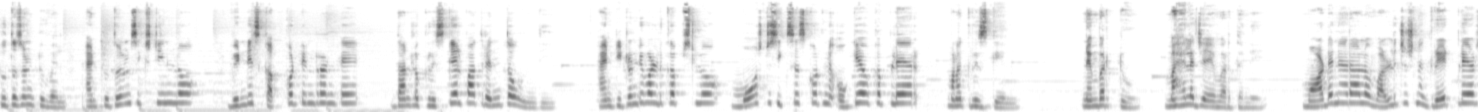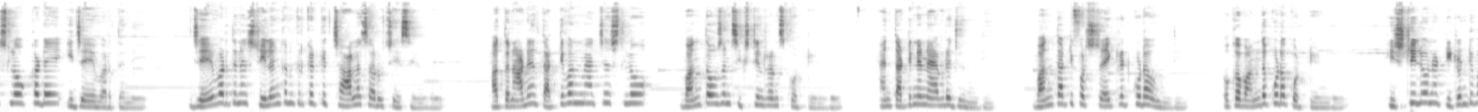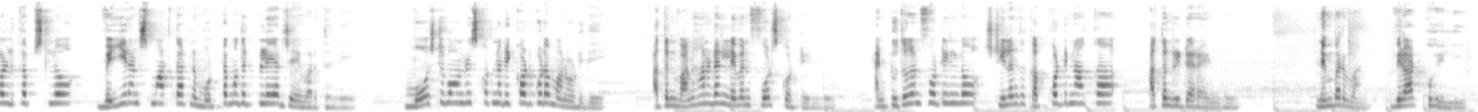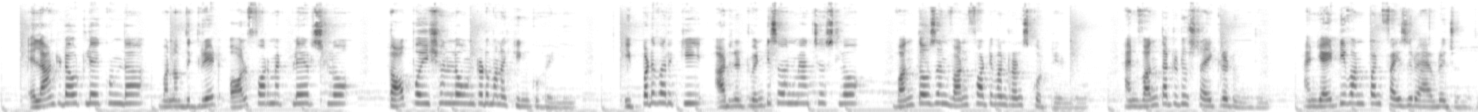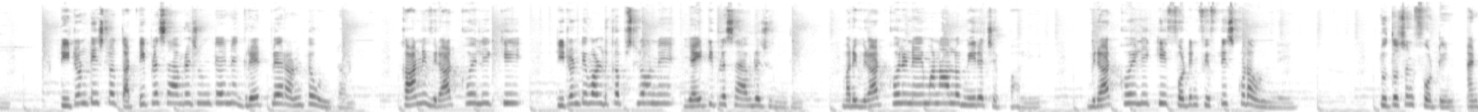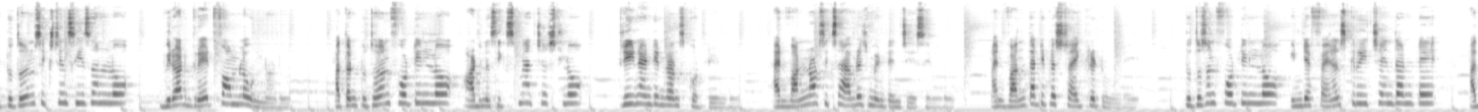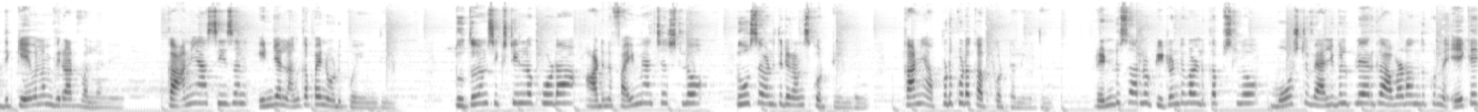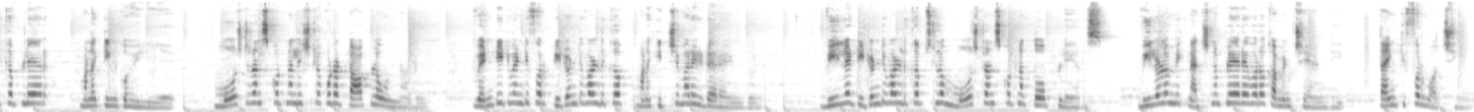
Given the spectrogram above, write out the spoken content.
Two thousand twelve and two thousand సిక్స్టీన్లో విండీస్ కప్ కొట్టిండ్రంటే దాంట్లో క్రిస్గేల్ పాత్ర ఎంతో ఉంది. అండ్ టీ ట్వంటీ వరల్డ్ కప్స్లో మోస్ట్ సిక్సెస్ కొట్టిన ఒకే ఒక ప్లేయర్ మన Chris Gayle. Number two Mahela Jayawardene. Modern ఎరాలో world చూసిన గ్రేట్ ప్లేయర్స్లో ఒక్కడే ఈ జయవర్ధనే. జయవర్ధనే శ్రీలంకన్ క్రికెట్కి చాలా సర్వ్ చేసిండు. అతను ఆడిన thirty one matches one thousand sixteen runs కొట్టిండు. అండ్ థర్టీ నైన్ యావరేజ్ ఉంది. One thirty four strike rate కూడా ఉంది. ఒక వంద కూడా కొట్టిండు. హిస్టరీలోని టీ ట్వంటీ వరల్డ్ కప్స్లో వెయ్యి రన్స్ మార్క్ దాటిన మొట్టమొదటి ప్లేయర్ జయవర్ధనే. మోస్ట్ బౌండరీస్ కొట్టిన రికార్డ్ కూడా మనోడిదే. అతను one hundred and eleven fours కొట్టిండు. అండ్ టూ థౌజండ్ ఫోర్టీన్లో శ్రీలంక కప్ కొట్టినాక అతను రిటైర్ అయిండు నెంబర్ వన్ విరాట్ కోహ్లీ. ఎలాంటి డౌట్ లేకుండా one of the great all format ప్లేయర్స్లో top పొజిషన్లో ఉంటాడు మన కింగ్ కోహ్లీ. ఇప్పటివరకు ఆడిన twenty seven మ్యాచెస్లో one thousand one forty one runs కొట్టిండు. And one thirty two strike rate ఉంది. And eighty one point five zero average ఉంది. టీ ట్వంటీస్లో థర్టీ ప్లస్ యావరేజ్ ఉంటేనే గ్రేట్ ప్లేయర్ అంటూ ఉంటాం. కానీ విరాట్ కోహ్లీకి టీ ట్వంటీ వరల్డ్ కప్స్లోనే ఎయిటీ ప్లస్ యావరేజ్ ఉంది. మరి విరాట్ కోహ్లీని ఏమనాలో మీరే చెప్పాలి. విరాట్ కోహ్లీకి ఫోర్టీన్ ఫిఫ్టీస్ కూడా ఉన్నాయి. Two thousand fourteen and two thousand sixteen సీజన్లో విరాట్ గ్రేట్ ఫామ్లో ఉన్నాడు. అతను టూ థౌజండ్ ఫోర్టీన్లో ఆడిన సిక్స్ మ్యాచెస్లో త్రీ నైన్టీన్ రన్స్ కొట్టిండు. And one not six average maintain చేసిండు. And one thirty plus strike rate ఉండే. టూ థౌజండ్ ఫోర్టీన్లో ఇండియా ఫైనల్స్కి రీచ్ అయిందంటే అది కేవలం విరాట్ వల్లనే. కానీ ఆ సీజన్ ఇండియా లంకపైన ఓడిపోయింది. టూ థౌజండ్ సిక్స్టీన్లో కూడా ఆడిన ఫైవ్ మ్యాచెస్లో టూ సెవెంటీ త్రీ రన్స్ కొట్టిండు. కానీ అప్పుడు కూడా కప్ కొట్టలేదు. రెండుసార్లు టీ ట్వంటీ వరల్డ్ కప్స్లో మోస్ట్ వాల్యుబుల్ ప్లేయర్గా అవార్డు అందుకున్న ఏకైక ప్లేయర్ మన కింగ్ కోహ్లీయే మోస్ట్ రన్స్ కొట్టిన లిస్ట్లో కూడా టాప్లో ఉన్నాడు. Twenty twenty four T twenty world cup మనకిచ్చి మరీ రిటైర్ అయ్యిండు వీళ్ళ టీ ట్వంటీ వరల్డ్ కప్స్లో మోస్ట్ రన్స్ కొట్టిన తోప్ ప్లేయర్స్. వీళ్ళలో మీకు నచ్చిన ప్లేయర్ ఎవరో కమెంట్ చేయండి. Thank you for watching.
